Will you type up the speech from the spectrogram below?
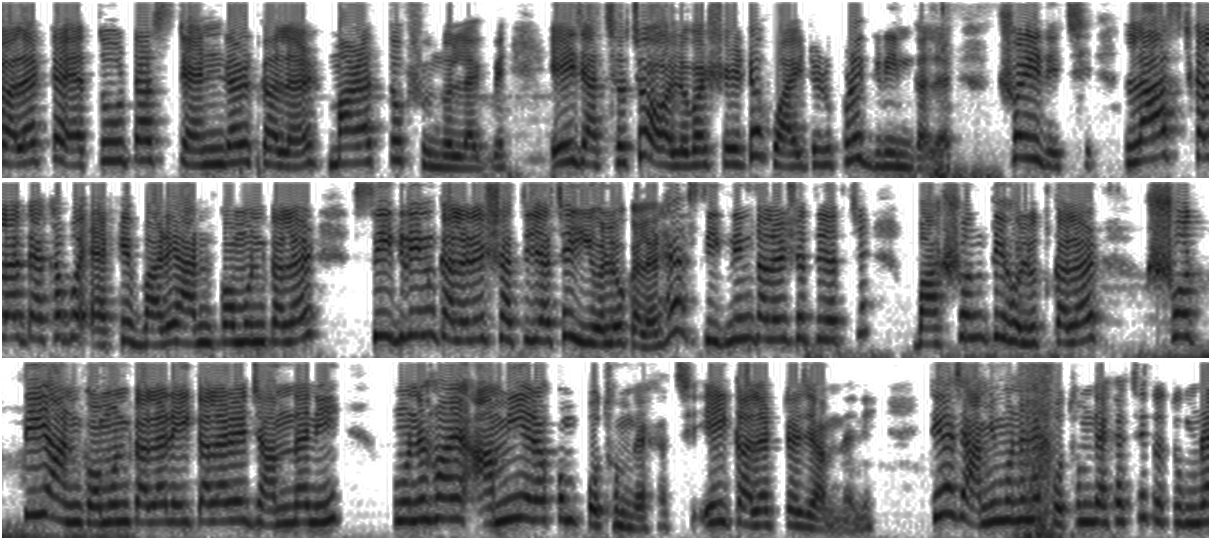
কালারটা এতটা স্ট্যান্ডার্ড কালার মারাত্মক সুন্দর লাগবে। এই যাচ্ছে হচ্ছে অল ওভার শেডটা হোয়াইটের উপরে গ্রিন কালার সরিয়ে দিচ্ছি। লাস্ট কালার দেখাবো, একেবারে আনকমন কালার সি গ্রিন কালারের সাথে যাচ্ছে ইয়েলো কালার হ্যাঁ সি গ্রিন কালারের সাথে যাচ্ছে বাসন্তী হলুদ কালার সত্যি আনকমন কালার এই কালারের জামদানি মনে হয় আমি এরকম প্রথম দেখাচ্ছি। এই কালারটা জামদানি। ঠিক আছে, আমি মনে হয় প্রথম দেখাচ্ছি, তো তোমরা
